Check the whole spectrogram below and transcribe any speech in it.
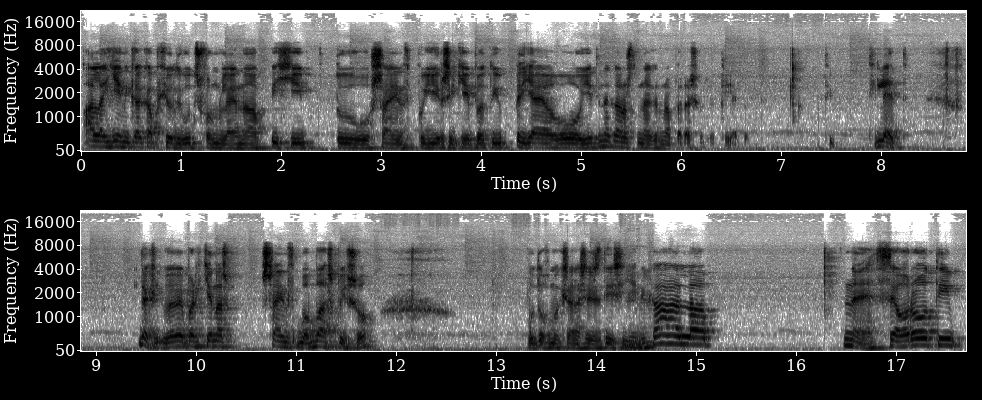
αλλά γενικά κάποιο οδηγού της Φόρμουλα 1 π.χ. του Σάινθ που γύρισε και είπε ότι παιδιά εγώ γιατί να κάνω στην άκρη να περάσει ο Λεκλέρ τι, τι λέτε Εντάξει, βέβαια υπάρχει και ένας Σάινθ μπαμπάς πίσω που το έχουμε ξανασυζητήσει γενικά, αλλά ναι, θεωρώ ότι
